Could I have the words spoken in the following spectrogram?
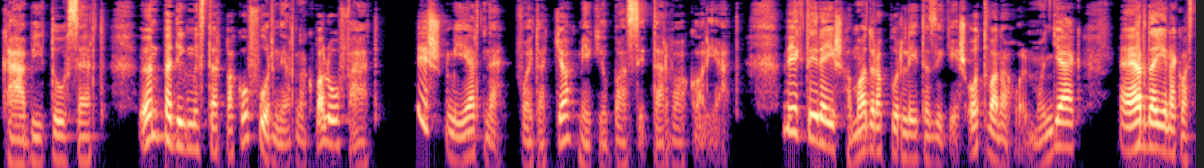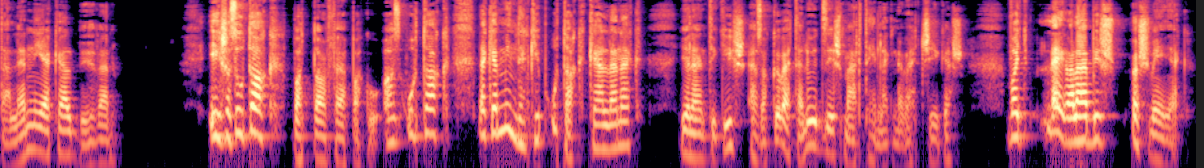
kábítószert, ön pedig Mr. Paco furnérnak való fát. És miért ne? folytatja, még jobban szittárva a karját. Végtére is, ha madrapur létezik, és ott van, ahol mondják, erdejének aztán lennie kell bőven. És az utak? pattan fel Pakó. Az utak? Nekem mindenképp utak kellenek. Jelentik is, ez a követelődzés már tényleg nevetséges. Vagy legalábbis ösvények.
